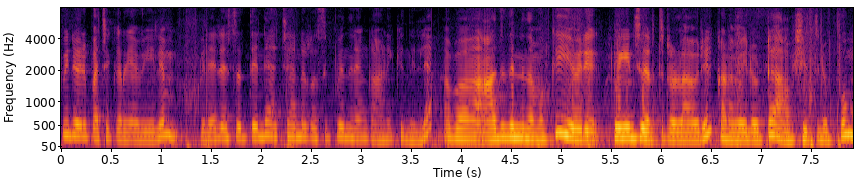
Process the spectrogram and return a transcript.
പിന്നെ ഒരു പച്ചക്കറി അവിയലും പിന്നെ രസത്തിന്റെ അച്ചാറിന്റെ റെസിപ്പി ഒന്നും ഞാൻ കാണിക്കുന്നില്ല. അപ്പോൾ ആദ്യം തന്നെ നമുക്ക് ഈ ഒരു ക്ലീൻ ചേർത്തിട്ടുള്ള ഒരു കണവയിലോട്ട് ആവശ്യത്തിന് ഉപ്പും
